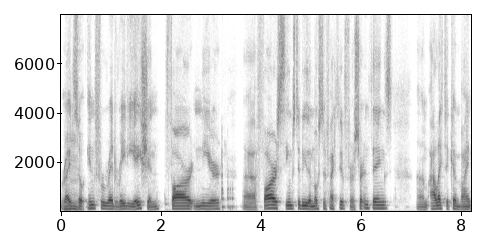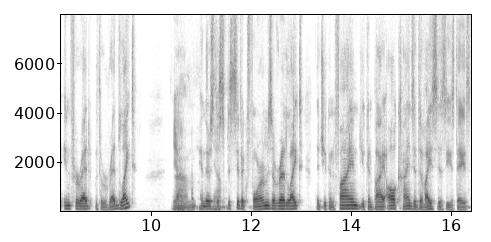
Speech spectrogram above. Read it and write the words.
right? Mm. So infrared radiation, far, near, uh, far seems to be the most effective for certain things. Um, I like to combine infrared with red light. Yeah. Um, and there's yeah. the specific forms of red light that you can find. You can buy all kinds of devices these days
